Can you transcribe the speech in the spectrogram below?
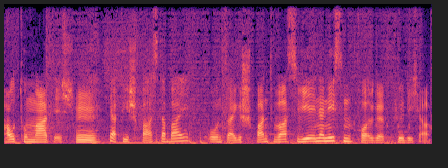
automatisch. Ja, viel Spaß dabei und sei gespannt, was wir in der nächsten Folge für dich haben.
